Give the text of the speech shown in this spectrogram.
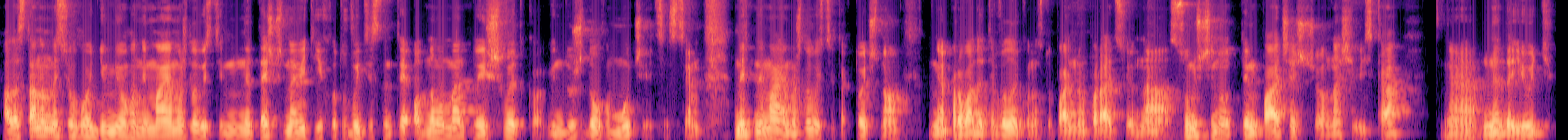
Але станом на сьогодні в нього немає можливості не те, що навіть їх от витіснити одномоментно і швидко. Він дуже довго мучається з цим. В них немає можливості так точно е, провадити велику наступальну операцію на Сумщину. Тим паче, що наші війська е, не дають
